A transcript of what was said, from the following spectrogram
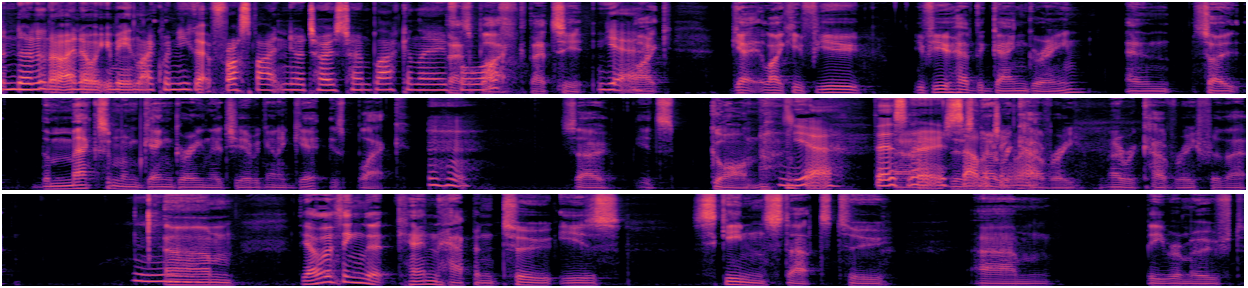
no, no, no. I know what you mean. Like when you get frostbite and your toes turn black and they that's fall black. off. That's it. Yeah. Like, like if you if you had the gangrene, and so the maximum gangrene that you're ever going to get is black. hmm So it's gone. Yeah. There's Um, no there's no salvaging that. recovery, no recovery for that. Mm. Um, the other thing that can happen too is skin starts to um, be removed.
